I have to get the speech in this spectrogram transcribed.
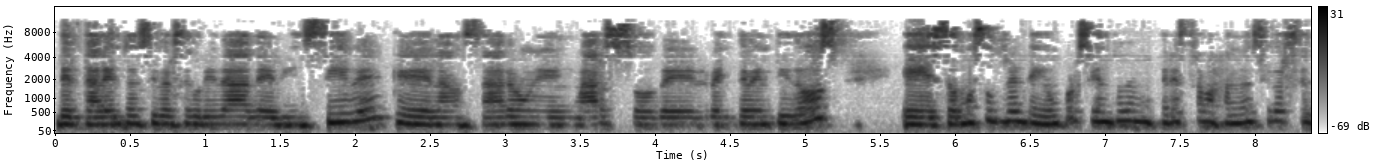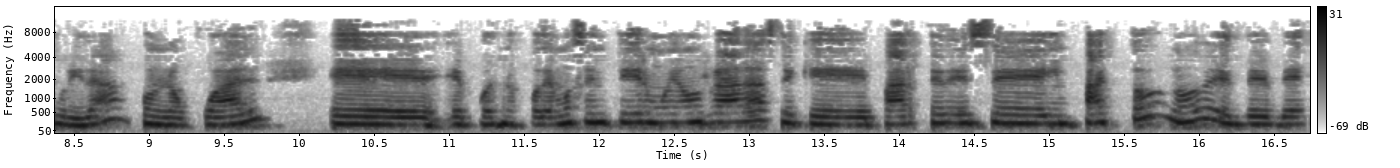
del talento en ciberseguridad del INCIBE, que lanzaron en marzo del 2022, eh, somos un 31% de mujeres trabajando en ciberseguridad, con lo cual eh, eh, pues nos podemos sentir muy honradas de que parte de ese impacto, ¿no? De, de,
